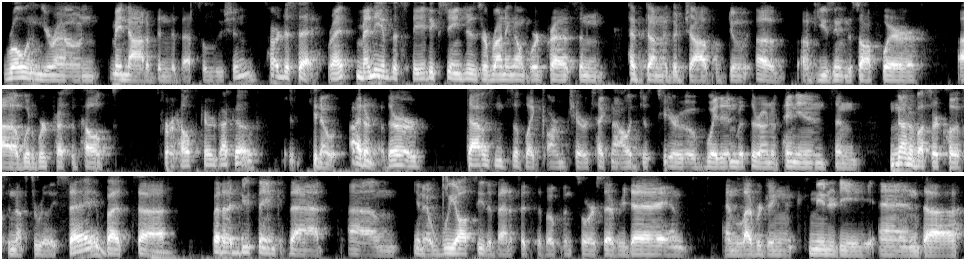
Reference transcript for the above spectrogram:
rolling your own may not have been the best solution. It's hard to say, right? Many of the state exchanges are running on WordPress and have done a good job of doing of, of using the software. Uh, would WordPress have helped for healthcare.gov? You know, I don't know. There are thousands of like armchair technologists here who have weighed in with their own opinions, and none of us are close enough to really say. But uh, mm. but I do think that um, you know we all see the benefits of open source every day and and leveraging the community and uh,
